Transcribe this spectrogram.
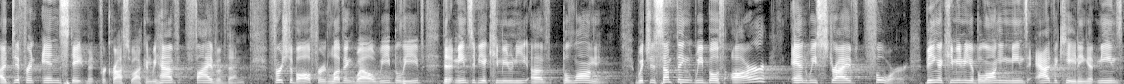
a different end statement for Crosswalk, and we have five of them. First of all, for loving well, we believe that it means to be a community of belonging, which is something we both are and we strive for. Being a community of belonging means advocating, it means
